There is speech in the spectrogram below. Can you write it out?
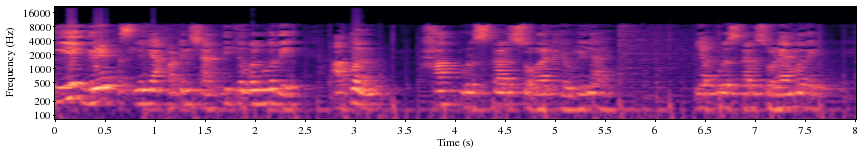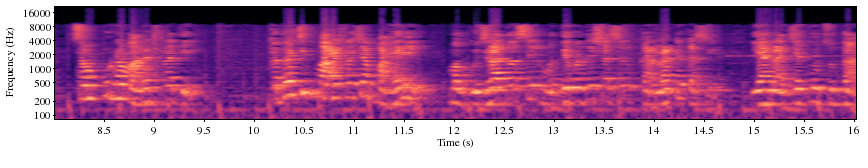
ए ग्रेड असलेल्या हॉटेल शांती कमलमध्ये आपण हा पुरस्कार सोहळा ठेवलेला आहे. या पुरस्कार सोहळ्यामध्ये संपूर्ण महाराष्ट्रातील कदाचित महाराष्ट्राच्या बाहेरील मग गुजरात असेल मध्य प्रदेश असेल कर्नाटक असेल या राज्यातून सुद्धा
